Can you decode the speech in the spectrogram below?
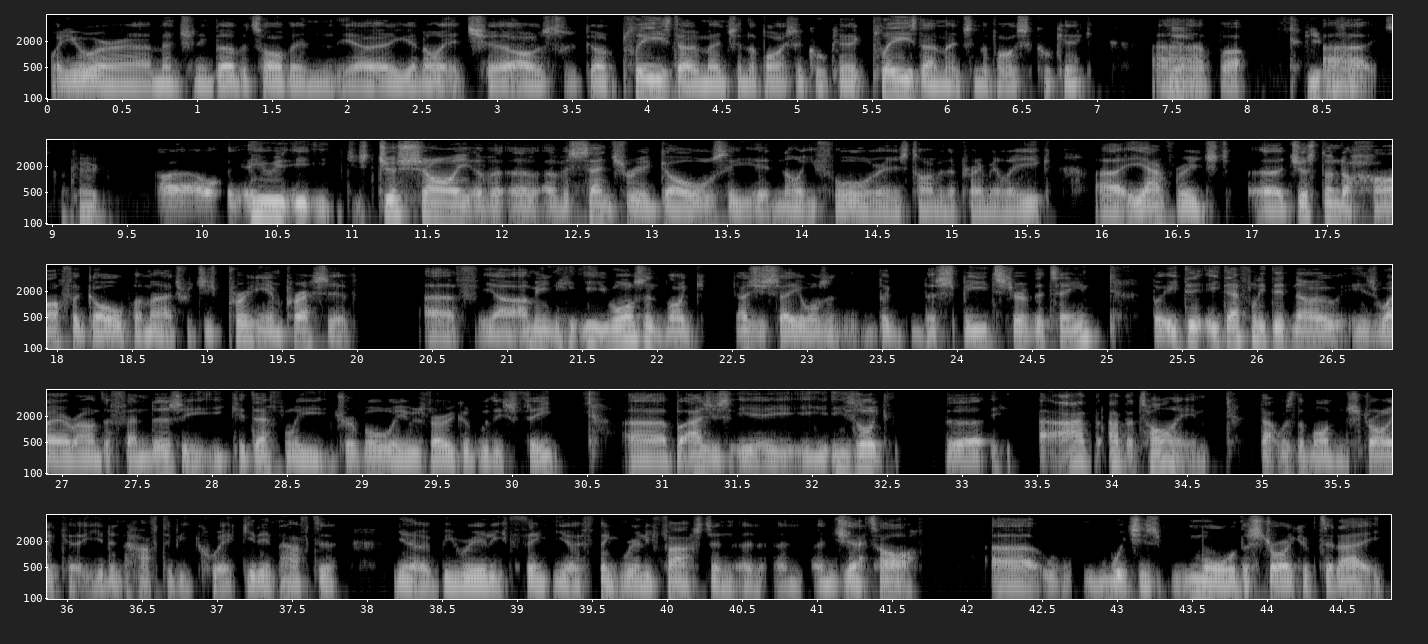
When you were uh, mentioning Berbatov in you know, a United shirt, I was going, please don't mention the bicycle kick. Please don't mention the bicycle kick. Uh, yeah. But Beautiful. Uh, okay. Uh, he, he just shy of a, of a century of goals. He hit 94 in his time in the Premier League. Uh, he averaged uh, just under half a goal per match, which is pretty impressive. Uh, yeah, I mean, he, he wasn't like, as you say, he wasn't the, the speedster of the team, but he did. He definitely did know his way around defenders. He, he could definitely dribble. He was very good with his feet. Uh, but as you, he, he's like the at, at the time that was the modern striker. You didn't have to be quick. You didn't have to you know be really think you know think really fast and and, and jet off, uh, which is more the strike of today.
